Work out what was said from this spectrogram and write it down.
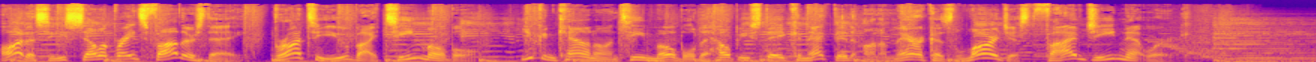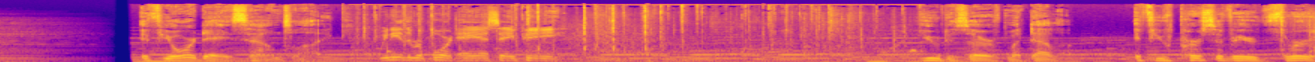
Audacy celebrates Father's Day, brought to you by T Mobile. You can count on T Mobile to help you stay connected on America's largest 5G network. If your day sounds like we need the report ASAP, you deserve Modelo. If you've persevered through,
